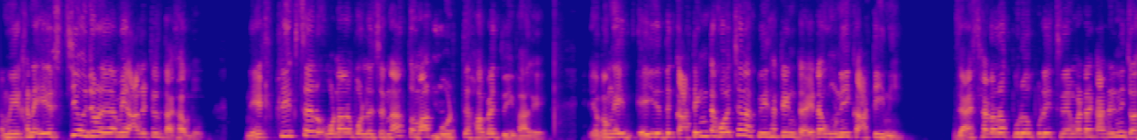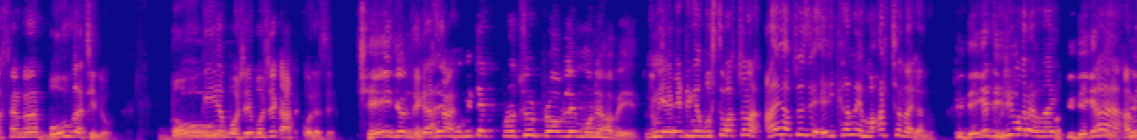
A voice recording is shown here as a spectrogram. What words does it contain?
আমি এখানে এসছি ওই জন্য আমি আর রেটেড দেখাবো। নেটফ্লিক্স এর ওনার বলেছে না তোমার করতে হবে দুই ভাগে। এবং এই এই যে কাটিংটা হয়েছে না পি থার্টিনটা এটা উনি কাটিনি। জ্যাক পুরোপুরি সিনেমাটা কাটেনি স্যাটারের বউ গেছিল। বউ গিয়ে বসে বসে কাট করেছে। সেই জন্য। আছে। প্রচুর প্রবলেম মনে হবে। তুমি এডিটিং এ বুঝতে পারছ না? আমি ভাবছি যে এইখানে মারছে না কেন? তুই দেখেছিস? ভাই। তুই দেখেছিস? হ্যাঁ আমি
